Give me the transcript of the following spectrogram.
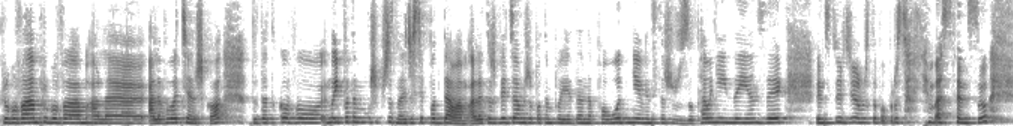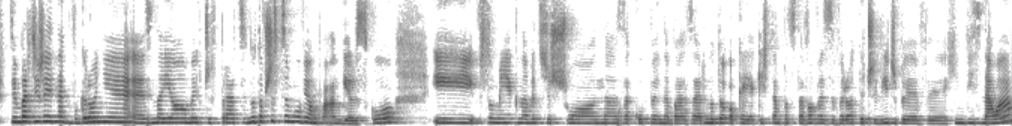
próbowałam, próbowałam, ale, ale było ciężko. Dodatkowo, no i potem muszę przyznać, że się poddałam, ale też wiedziałam, że potem pojedę na południe, więc też już zupełnie inny język, więc stwierdziłam, że to po prostu nie ma sensu. Tym bardziej, że jednak w gronie e, znajomych czy w pracy, no to wszyscy mówią po angielsku i w sumie jak nawet się szło na zakupy, na bazar, no to ok, jakieś tam podstawowe zwroty czy liczby w hindi znałam,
